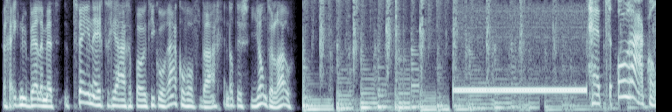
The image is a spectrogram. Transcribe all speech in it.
Dan ga ik nu bellen met 92-jarige politiek orakel van vandaag. En dat is Jan Terlouw. Het orakel.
